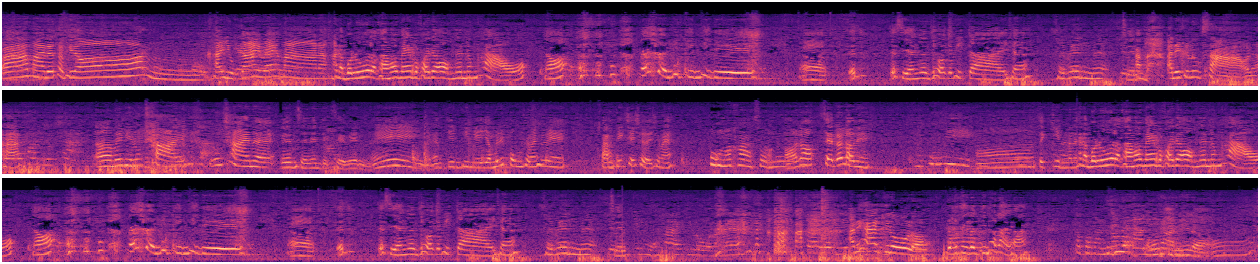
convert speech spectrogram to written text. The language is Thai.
ป้ามาเด้อค่ะพี่น้อง ใครอยู่ใกล้แวะมานะคะแต่บ่รู้หรอกค่ะเพราะแม่บ่ค่อยได้ออกเงินน้ำเขาเนาะแม่เป็นผู้กินที่ดีเออจะจะเสียเงินเฉพาะกับพี่กายใช่ไหมเซเว่นเนี่ยอันนี้คือลูกสาวนะคะ เออไม่มีลูกชาย ลูกชายเนี่ยเป็นเซเว่นเด็กเซเว่นนี่น้ำจิ้มพี่เมย์ยังไม่ได้ปรุงใช่ไหมพี่เมย์ปั่นพริกเฉยๆใช่ไหมปรุงแล้วค่ะส่วนหนึ่งอ๋อเหรอเสร็จแล้วเหรอนี่ ปรุงอีกอ๋อแต่กลิ่นมันขนาดบรู้หรอกค่ะเพราะแม่ไม่ค่อยได้ออกเงินน้ำขาวเนาะ แม่เป็นผู้กินที่ดีเออจะจะเสียเงินเฉพาะกับพี่กายใช่ไหมเซเว่นเนี่ยเสียกินหมูห้ากิโลแล้วแม่อันนี้ห้ากิโลเหรอปกติเรากินเท่าไหร่คะก็ประมาณนี้แหละเอาประมาณนี้เหรออ๋อ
